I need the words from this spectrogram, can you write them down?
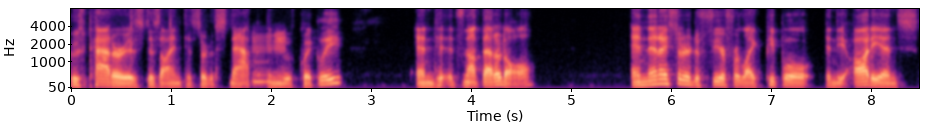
whose patter is designed to sort of snap mm-hmm. and move quickly and it's not that at all. And then i started to fear for like people in the audience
